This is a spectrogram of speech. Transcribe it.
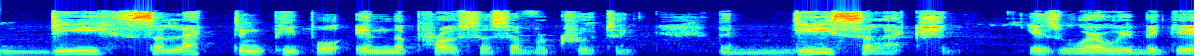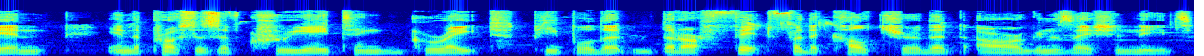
deselecting people in the process of recruiting. The deselection is where we begin in the process of creating great people that, that are fit for the culture that our organization needs.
